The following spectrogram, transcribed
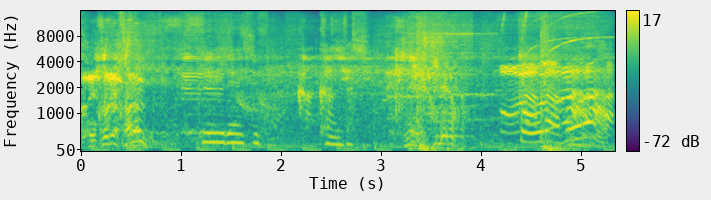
ここで払う 空冷時かんざしねじれろほらほら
